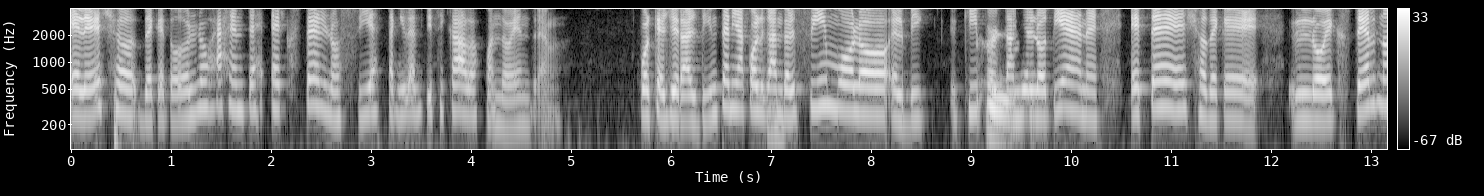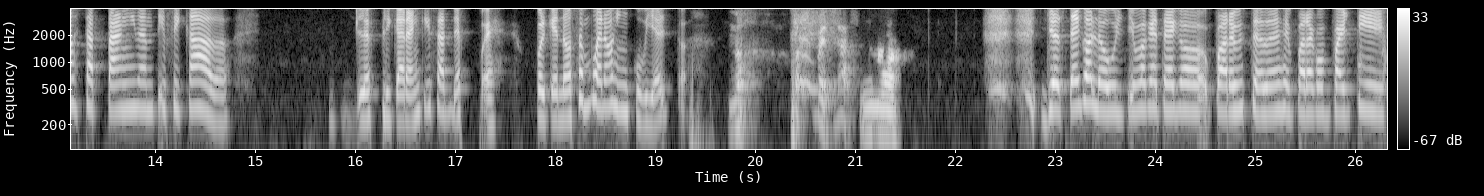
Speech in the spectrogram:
el hecho de que todos los agentes externos sí están identificados cuando entran. Porque Geraldine tenía colgando el símbolo, el Big Keeper también lo tiene. Este hecho de que lo externo está tan identificado, lo explicarán quizás después, porque no son buenos encubiertos. No. no. Yo tengo lo último que tengo para ustedes para compartir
